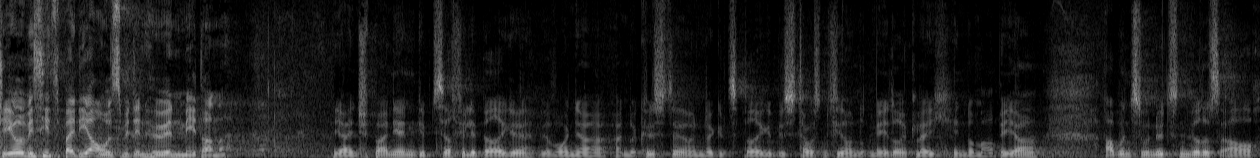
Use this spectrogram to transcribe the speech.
Theo, wie sieht es bei dir aus mit den Höhenmetern? Ja, in Spanien gibt es sehr viele Berge. Wir wohnen ja an der Küste und da gibt es Berge bis 1400 Meter, gleich hinter Marbella. Ab und zu nutzen wir das auch,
